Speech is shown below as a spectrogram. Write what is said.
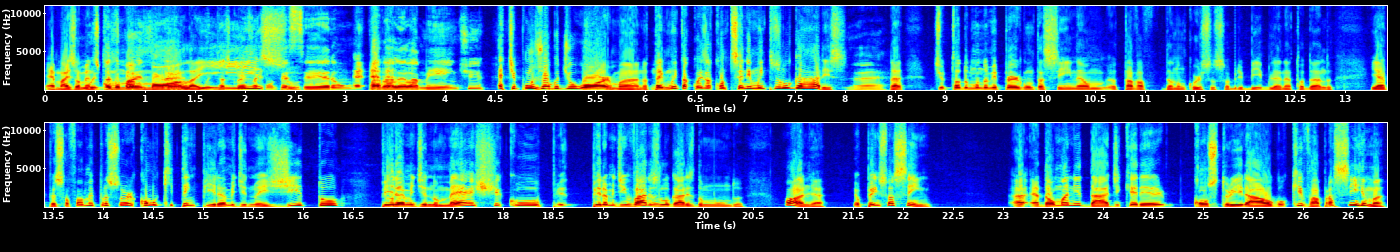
É mais ou menos Muitas como uma coisas- mola. é, muitas coisas isso. aconteceram É, é, paralelamente. É tipo um jogo de war, mano. Tem muita coisa acontecendo em muitos lugares. É. Né? Tipo, Todo mundo me pergunta assim, né? Eu eu tava dando um curso sobre Bíblia, né? Tô dando. E aí a pessoa fala, mas professor, como que tem pirâmide no Egito, pirâmide no México, pi- pirâmide em vários lugares do mundo? Olha, eu penso assim: é é da humanidade querer construir algo que vá pra cima.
